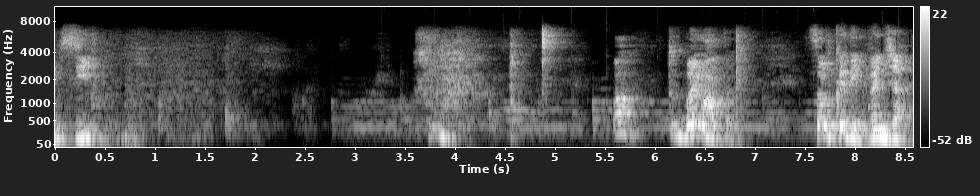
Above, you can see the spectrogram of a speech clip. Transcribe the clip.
adormeci. Oh, tudo bem, malta? Só um bocadinho, venho já.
